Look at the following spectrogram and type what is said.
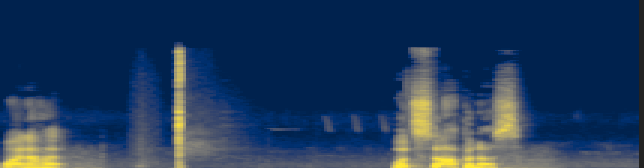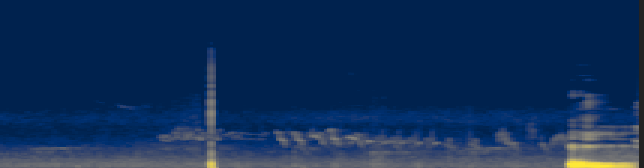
Why not? What's stopping us? Oh.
